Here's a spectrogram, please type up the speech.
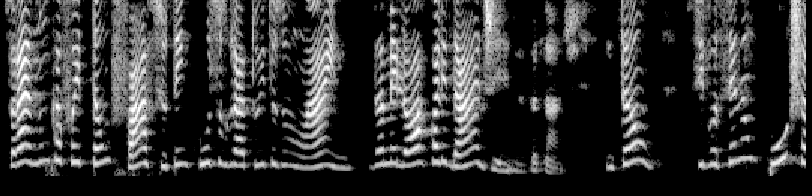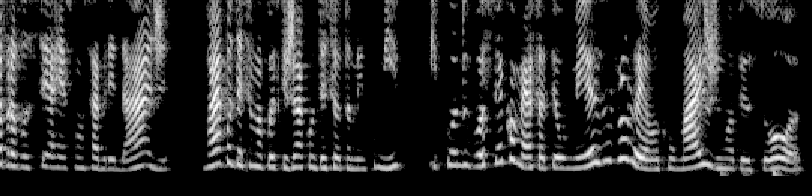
Soraya, nunca foi tão fácil. Tem cursos gratuitos online da melhor qualidade. É verdade. Então, se você não puxa para você a responsabilidade, vai acontecer uma coisa que já aconteceu também comigo, que quando você começa a ter o mesmo problema com mais de uma pessoa,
